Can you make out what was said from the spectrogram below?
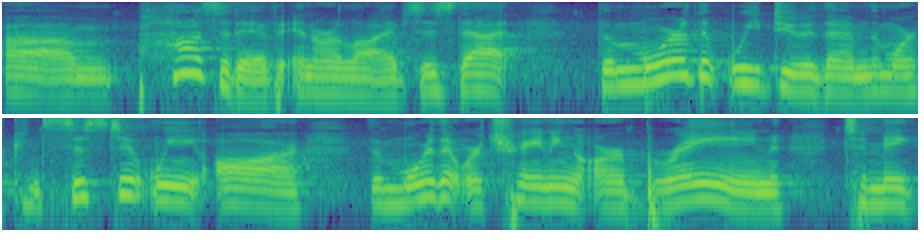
um, positive in our lives is that the more that we do them, the more consistent we are, the more that we're training our brain to make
